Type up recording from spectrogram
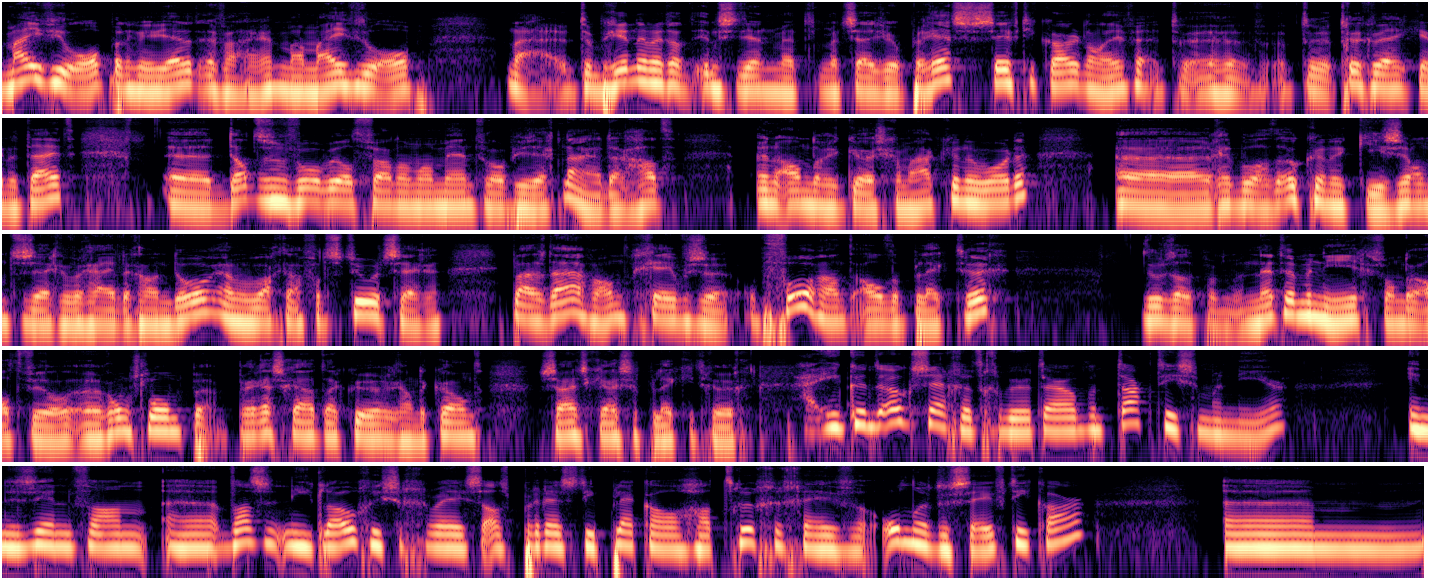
mij viel op, en ik weet jij dat ervaren, maar mij viel op, nou, te beginnen met dat incident met, met Sergio Perez, safety car, dan even eh, ter- terugwerken in de tijd. Eh, dat is een voorbeeld van een moment waarop je zegt, nou ja, daar had een andere keus gemaakt kunnen worden. Eh, Red Bull had ook kunnen kiezen om te zeggen, we rijden gewoon door en we wachten af wat de stewards zeggen. In plaats daarvan geven ze op voorhand al de plek terug. Doen ze dat op een nette manier, zonder al te veel uh, romslomp. Perez gaat daar keurig aan de kant. Sainz krijgt zijn plekje terug. Ja, je kunt ook zeggen, het gebeurt daar op een tactische manier. In de zin van, eh, was het niet logischer geweest als Perez die plek al had teruggegeven onder de safety car? Ehm,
